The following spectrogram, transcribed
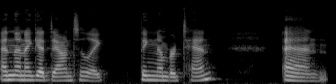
And then I get down to like thing number 10 and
